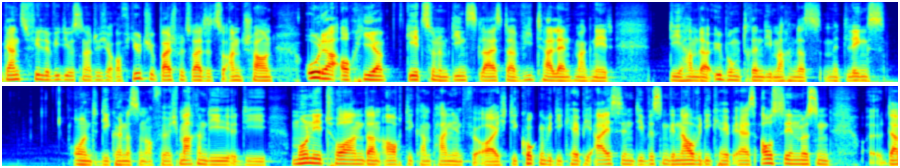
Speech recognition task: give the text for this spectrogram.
ganz viele Videos natürlich auch auf YouTube beispielsweise zu anschauen. Oder auch hier geht zu einem Dienstleister wie Talentmagnet. Die haben da Übung drin, die machen das mit Links und die können das dann auch für euch machen. Die, die monitoren dann auch die Kampagnen für euch. Die gucken, wie die KPIs sind. Die wissen genau, wie die KPIs aussehen müssen, äh,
